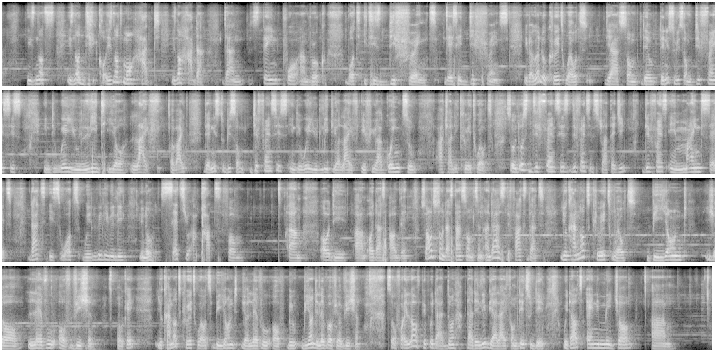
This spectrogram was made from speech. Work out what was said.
is not it's not difficult it's not more hard it's not harder than staying poor and broke but it is different. There's a difference. If you're going to create wealth there are some there, there needs to be some differences in the way you lead your life all right there needs to be some differences in the way you lead your life if you are going to actually create wealth so those differences difference in strategy difference in mindset that is what will really really you know set you apart from um, all the um, others out there. So I want to understand something, and that's the fact that you cannot create wealth beyond your level of vision okay? You cannot create wealth beyond your level of beyond the level of your vision. So for a lot of people that don't that they live their life from day to day without any major um,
